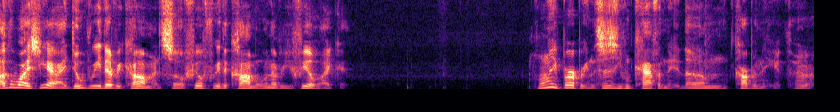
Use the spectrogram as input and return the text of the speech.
Otherwise, yeah, I do read every comment, so feel free to comment whenever you feel like it. Why am only burping. This is even caffeinated, um, carbonated. Ugh.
